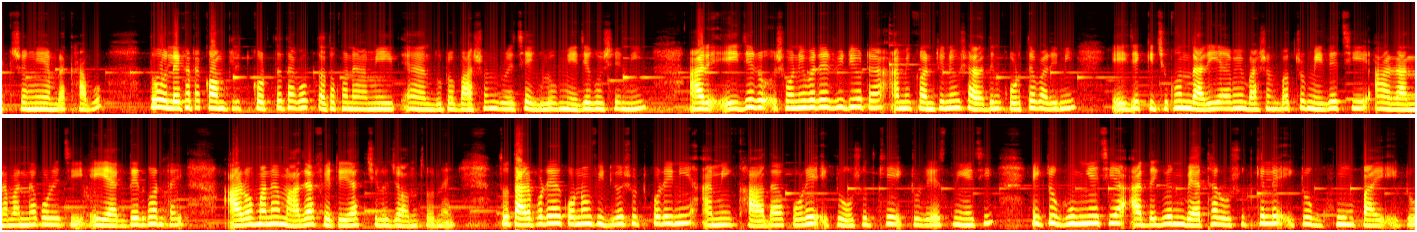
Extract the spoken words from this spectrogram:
একসঙ্গেই আমরা খাব। তো লেখাটা কমপ্লিট করতে থাকুক। ততক্ষণে আমি দুটো বাসন রয়েছে, এগুলো মেজে ঘষে নিই। আর এই যে শনিবারের ভিডিওটা আমি কন্টিনিউ সারাদিন করতে পারিনি। এই যে কিছুক্ষণ দাঁড়িয়ে আমি বাসনপত্র মেজেছি আর রান্নাবান্না করেছি, এই এক দেড় ঘন্টায় আরও মানে মাজা ফেটে যাচ্ছিল যন্ত্রণায়। তো তারপরে আর কোনো ভিডিও শ্যুট করিনি। আমি খাওয়া দাওয়া করে একটু ওষুধ খেয়ে একটু রেস্ট নিয়েছি, একটু ঘুমিয়েছি আর দেখবেন ব্যথার ওষুধ খেলে একটু ঘুম পাই একটু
